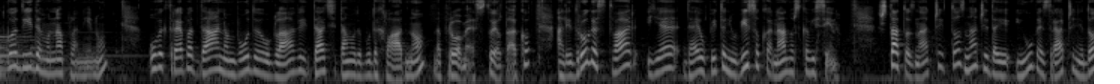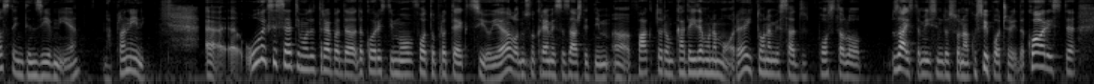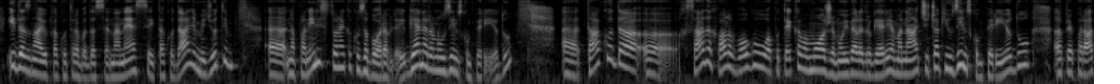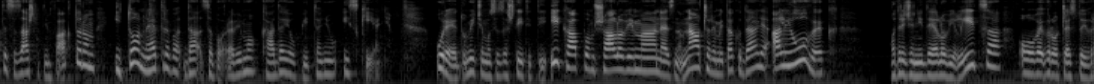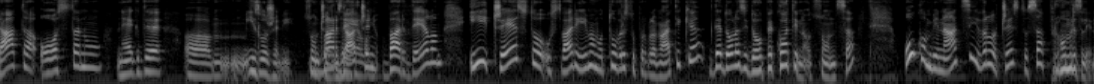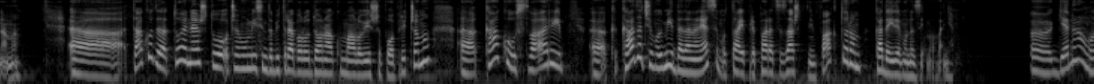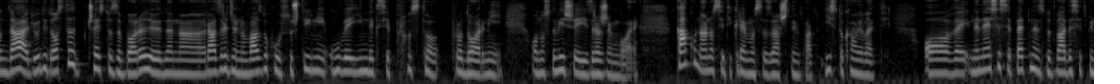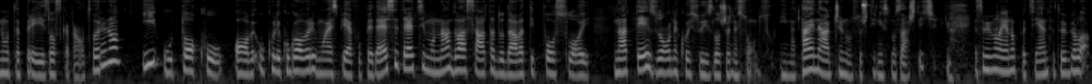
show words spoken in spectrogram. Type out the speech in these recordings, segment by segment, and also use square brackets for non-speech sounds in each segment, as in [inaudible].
Kad god idemo na planinu, uvek treba da nam bude u glavi da će tamo da bude hladno na prvom mestu, je li tako? Ali druga stvar je da je u pitanju visoka nadmorska visina. Šta to znači? To znači da je i UV zračenje dosta intenzivnije na planini. E, uvek se setimo da treba da, da koristimo fotoprotekciju, jel? odnosno kreme sa zaštitnim uh, faktorom kada idemo na more i to nam je sad postalo zaista mislim da su onako svi počeli da koriste i da znaju kako treba da se nanese i tako dalje. Međutim, e, na planini se to nekako zaboravlja. Generalno u zimskom periodu. E, tako da e, sada, hvala Bogu, u apotekama možemo i veledrogerijama naći čak i u zimskom periodu preparate sa zaštitnim faktorom i to ne treba da zaboravimo kada je u pitanju i skijanje u redu, mi ćemo se zaštititi i kapom, šalovima, ne znam, naočarima i tako dalje, ali uvek uh, određeni delovi lica, ove, vrlo često i vrata, ostanu negde um, izloženi sunčevom zračenju, bar delom i često u stvari imamo tu vrstu problematike gde dolazi do opekotina od sunca u kombinaciji vrlo često sa promrzlinama. E, tako da to je nešto o čemu mislim da bi trebalo da onako malo više popričamo. E, kako u stvari, e, kada ćemo mi da, nanesemo taj preparat sa zaštitnim faktorom kada idemo na zimovanje? E, generalno da, ljudi dosta često zaboravljaju da na razređenom vazduhu u suštini UV indeks je prosto prodorniji, odnosno više je izražen gore. Kako nanositi kremu sa zaštitnim faktorom? Isto kao i leti. Uh, Ove, nanese se 15 do 20 minuta pre izlaska na otvoreno i u toku, ove, ukoliko govorimo o SPF-u 50, recimo na 2 sata dodavati po sloj na te zone koje su izložene suncu. I na taj način u suštini smo zaštićeni. Da. Ja sam imala jednog pacijenta, to je bilo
